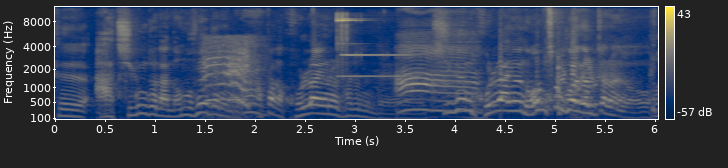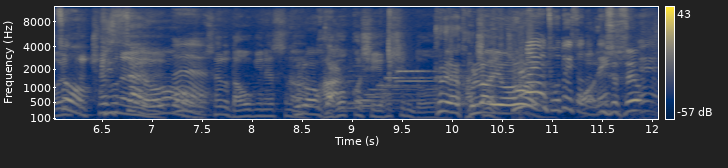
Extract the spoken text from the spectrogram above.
그 아 지금도 난 너무 후회되는데 아빠가 골라연을 사줬는데 네. 아. 지금 골라연 엄청 구하기 어렵잖아요. 그쵸. 최근에 비싸요. 네. 새로 나오긴 했으나 그럼, 과거 그- 것이 훨씬 더 그래 골라연. 골라연 저도 있었는데. 어, 있었어요? 네.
